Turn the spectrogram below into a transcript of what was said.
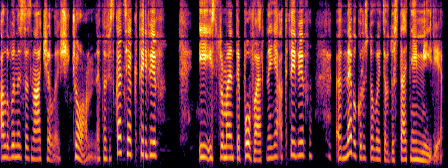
але вони зазначили, що конфіскація активів і інструменти повернення активів е, не використовуються в достатній мірі.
